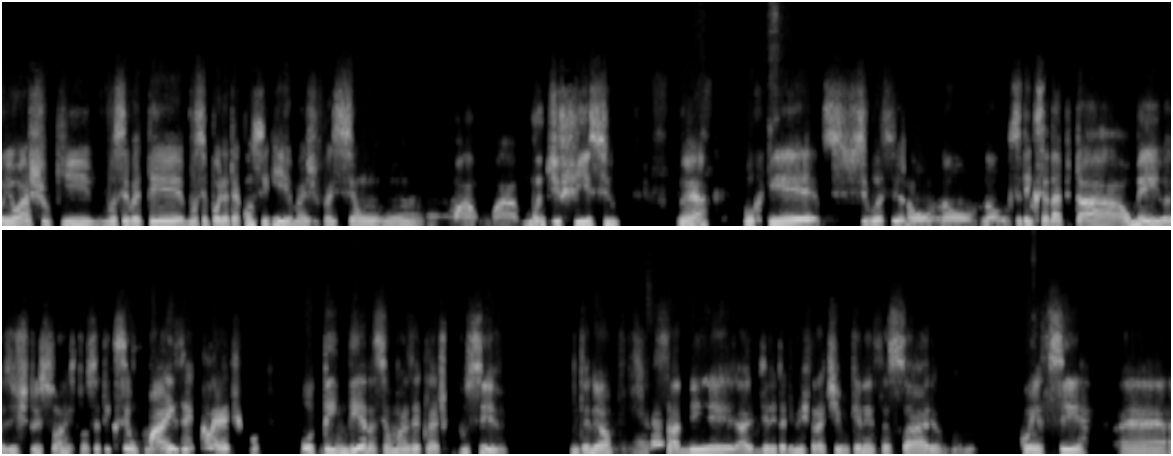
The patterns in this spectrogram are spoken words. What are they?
eu acho que você vai ter, você pode até conseguir, mas vai ser um, um, uma, uma, muito difícil, né? Porque se você não, não, não, você tem que se adaptar ao meio, às instituições. Então você tem que ser o mais eclético ou tender a ser o mais eclético possível, entendeu? Exato. Saber direito administrativo que é necessário, conhecer é,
